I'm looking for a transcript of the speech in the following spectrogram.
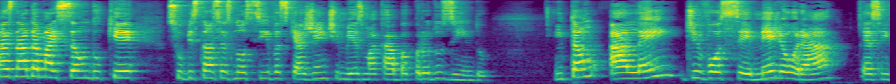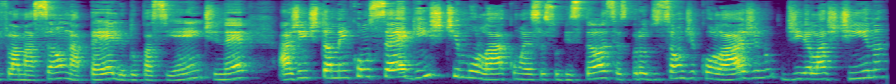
mas nada mais são do que substâncias nocivas que a gente mesmo acaba produzindo. Então, além de você melhorar essa inflamação na pele do paciente, né? A gente também consegue estimular com essas substâncias produção de colágeno, de elastina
